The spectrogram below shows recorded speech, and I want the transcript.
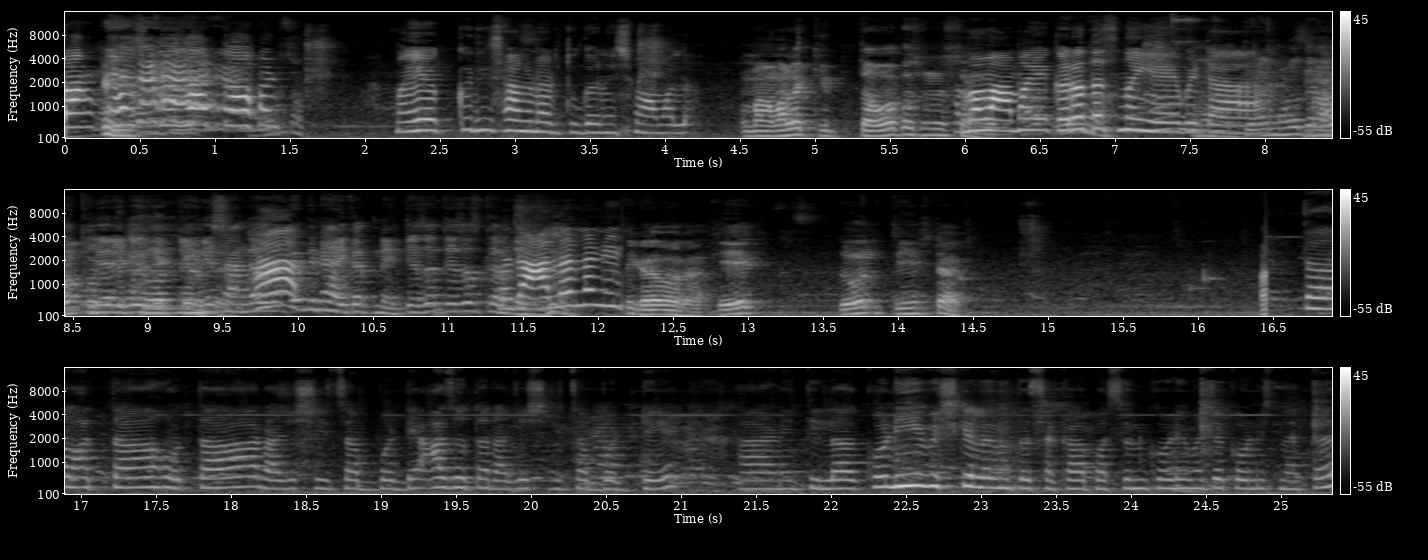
मग हे कधी सांगणार तू गणेश मामाला? मामाला कि तवापासूनच मग मामा हे करतच नाहीये बेटा. त्यामुळे त्याला clarity होत नाही. मी सांगायला हा. पण तिने ऐकत नाही. त्याचं त्याच करते आता आलं ना नीट. तिकडे बघा. एक दोन तीन स्टार्ट तर आता होता राजश्रीचा बड्डे आज होता राजश्रीचा बड्डे आणि तिला कोणीही विश केलं नव्हतं सकाळपासून. कोणी म्हणजे कोणीच नाही. तर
